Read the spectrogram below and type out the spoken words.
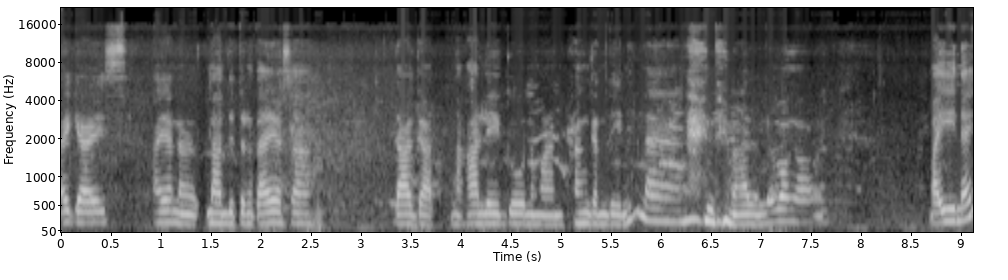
Hi guys, ayan na, nandito na tayo sa dagat. Nakaligo naman hanggang din lang. Hindi maalam na mga mainit.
